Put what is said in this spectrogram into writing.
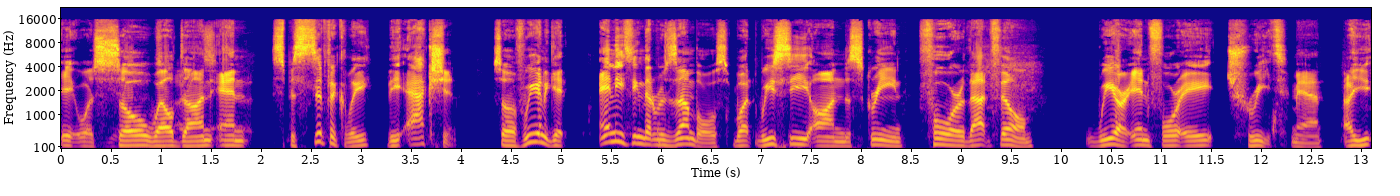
It was so well I done, and that. specifically the action. So, if we're going to get anything that resembles what we see on the screen for that film, we are in for a treat, man. Are you,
